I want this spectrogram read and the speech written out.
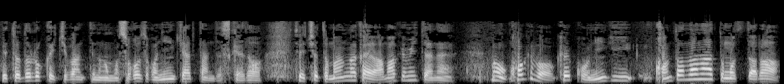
で、トドロック一番っていうのがもうそこそこ人気あったんですけど、それちょっと漫画界を甘く見てね、もう描けば結構人気簡単だなと思ってたら、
